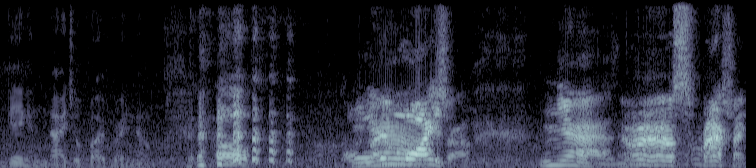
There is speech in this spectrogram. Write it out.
I'm getting a Nigel vibe right now. Oh. Yeah. Eliza. Yeah. Ah, smashing.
